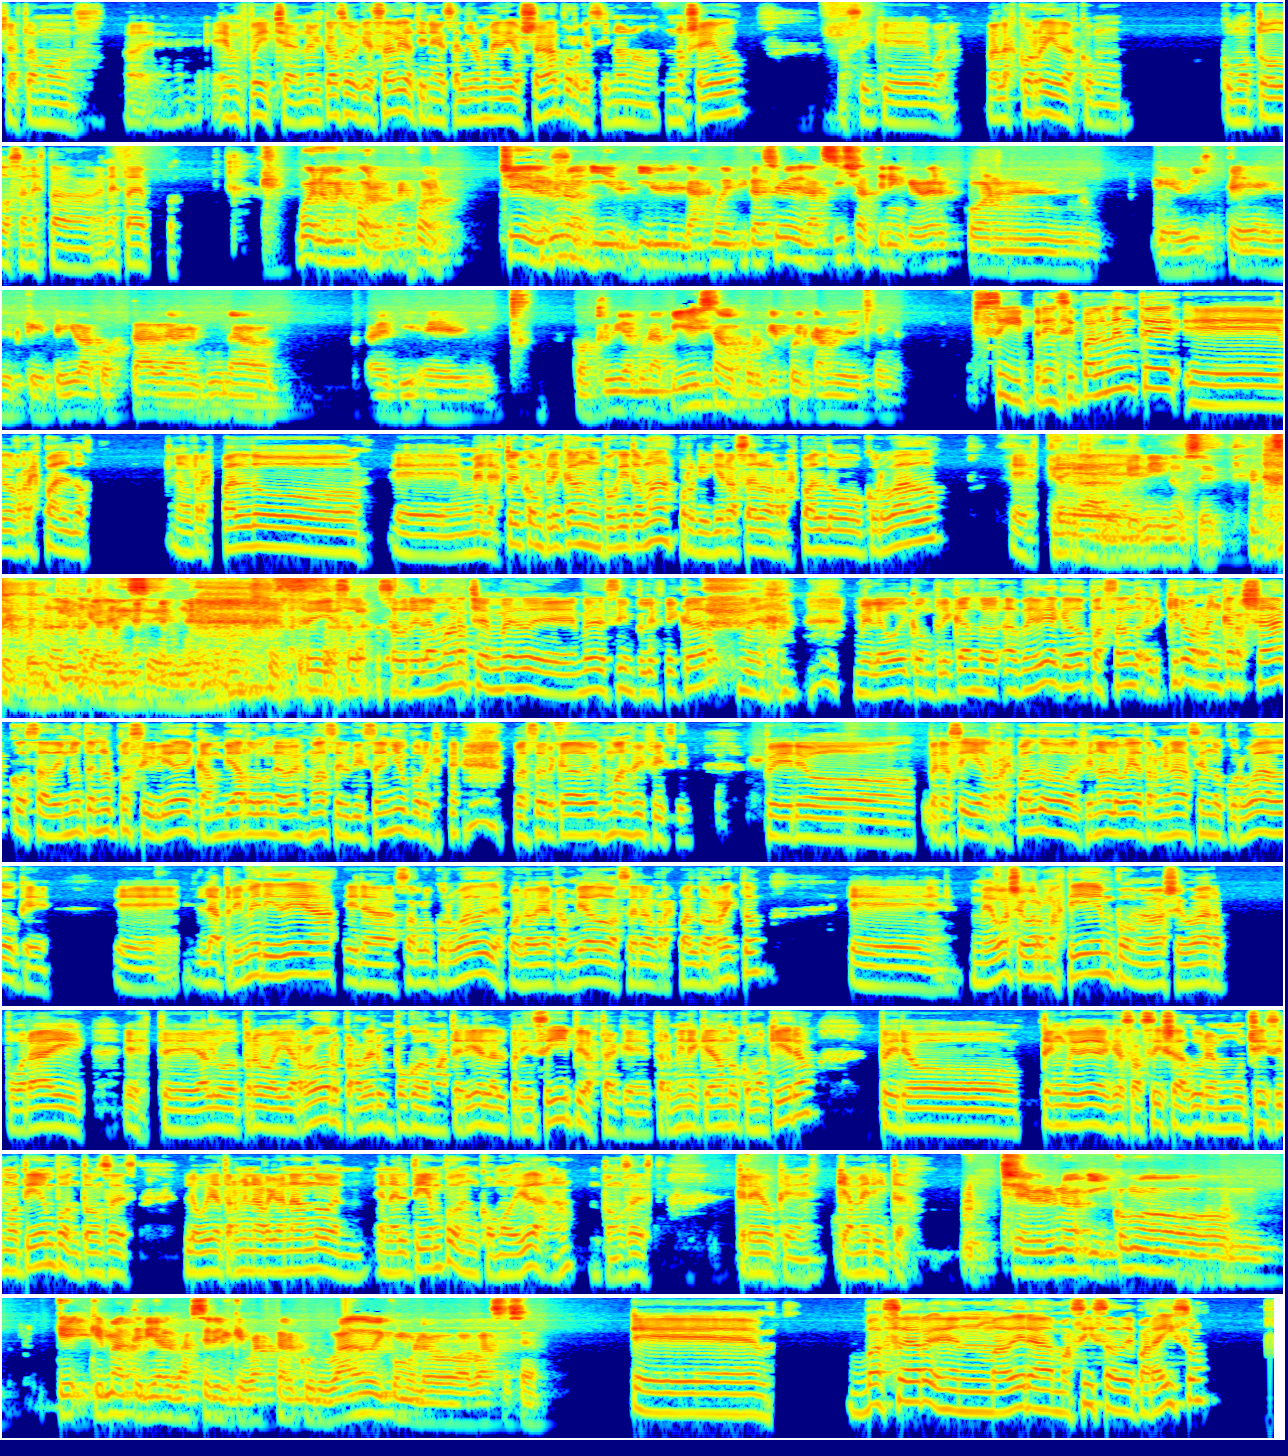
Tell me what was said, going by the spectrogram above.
ya estamos eh, en fecha. En el caso de que salga, tiene que salir medio ya, porque si no, no, llego. Así que, bueno, a las corridas como, como todos en esta, en esta época. Bueno, mejor, mejor. Che, Bruno, Sí. y, y las modificaciones de la silla tienen que ver con que viste el que te iba a costar alguna eh, eh, construir alguna pieza o por qué fue el cambio de diseño. Sí, principalmente eh, el respaldo. El respaldo me la estoy complicando un poquito más porque quiero hacer el respaldo curvado. Qué Este, raro que Nino se, se complica el diseño, ¿no? Sí, so- sobre la marcha en vez de, en vez de simplificar, me, me la voy complicando. A medida que va pasando, quiero arrancar ya, cosa de no tener posibilidad de cambiarlo una vez más el diseño porque va a ser cada vez más difícil. Pero, pero sí, el respaldo al final lo voy a terminar haciendo curvado, que eh, la primera idea era hacerlo curvado y después lo había cambiado a hacer el respaldo recto. Eh, me va a llevar más tiempo, me va a llevar por ahí este, algo de prueba y error, perder un poco de material al principio hasta que termine quedando como quiero, pero tengo idea de que esas sillas duren muchísimo tiempo, entonces lo voy a terminar ganando en, el tiempo, en comodidad, ¿no? Entonces creo que, que amerita. Che, Bruno, ¿y cómo, qué, material va a ser el que va a estar curvado y cómo lo vas a hacer? Eh, va a ser en madera maciza de paraíso,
